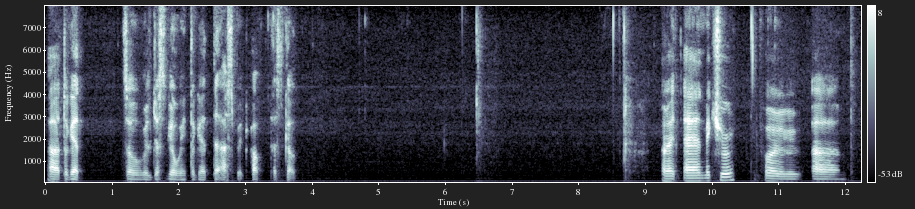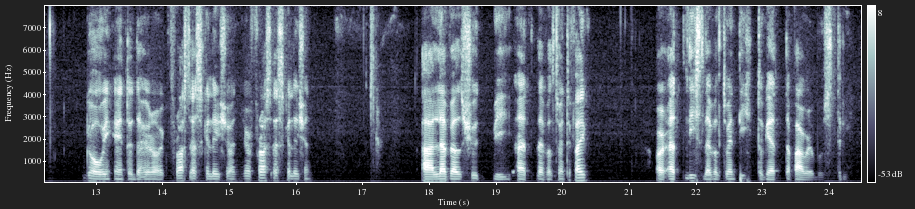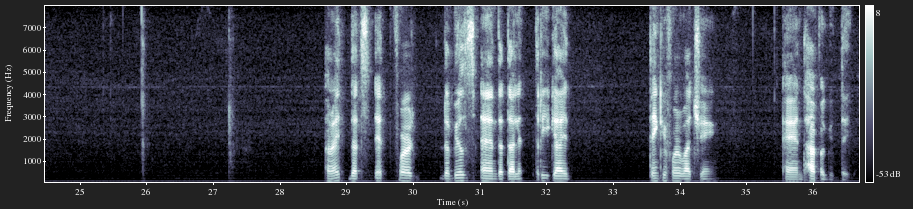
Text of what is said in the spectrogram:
uh, to get. So we're just going to get the aspect of the scout. Alright, and make sure for um, going into the heroic frost escalation, your frost escalation uh, level should be at level 25 or at least level 20 to get the power boost 3. Alright, that's it for the builds and the talent tree guide. Thank you for watching and have a good day.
